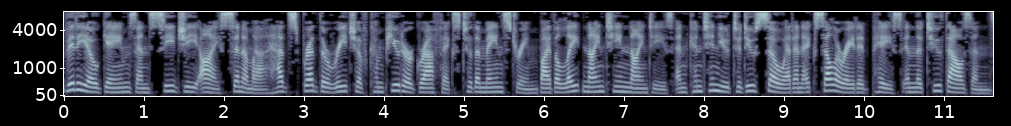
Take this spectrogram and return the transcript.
Video games and CGI cinema had spread the reach of computer graphics to the mainstream by the late 1990s and continued to do so at an accelerated pace in the 2000s.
